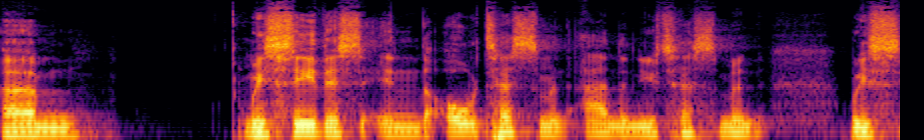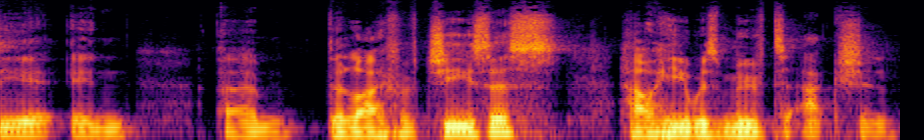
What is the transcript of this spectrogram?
Um, we see this in the Old Testament and the New Testament. We see it in um, the life of Jesus, how he was moved to action.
